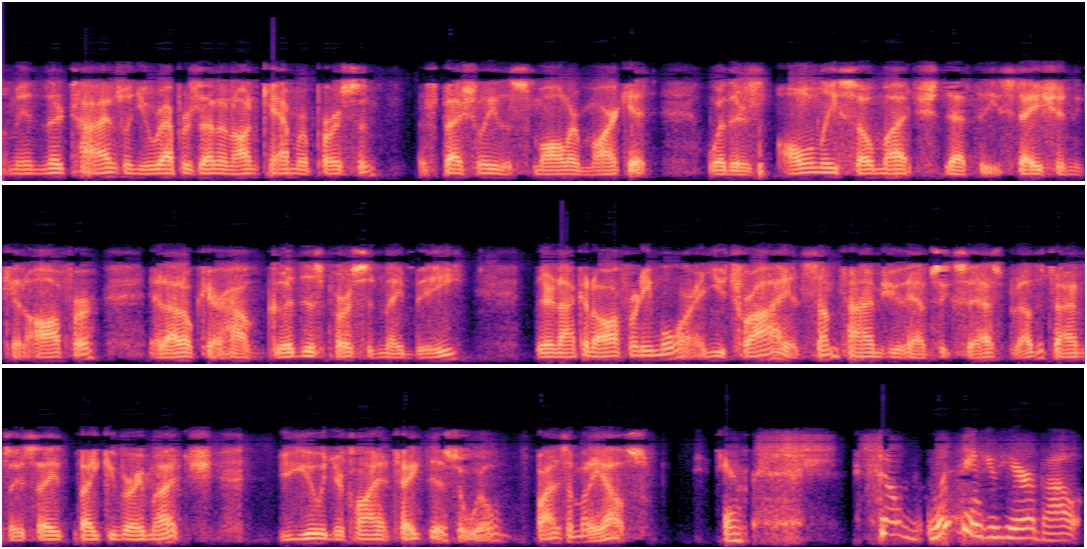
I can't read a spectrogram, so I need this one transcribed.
I mean, there are times when you represent an on-camera person, especially the smaller market, where there's only so much that the station can offer, and I don't care how good this person may be they're not going to offer any more. And you try, and sometimes you have success, but other times they say, thank you very much. You and your client take this, or we'll find somebody else. Yeah. So one thing you hear about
